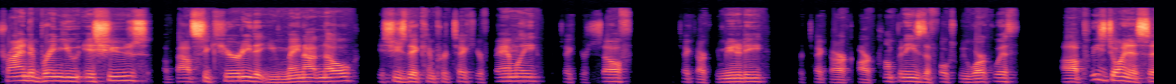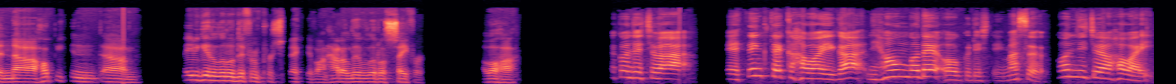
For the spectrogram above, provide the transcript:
trying to bring you issues about security that you may not know, issues that can protect your family, protect yourself, protect our community, protect our, our companies, the folks we work with. Uh, please join us, and uh, hope you can um, maybe get a little different perspective on how to live a little safer. Aloha. こんにちは。えー Think Tech Hawaii が日本語でお送りしています。こんにちはハワイ。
